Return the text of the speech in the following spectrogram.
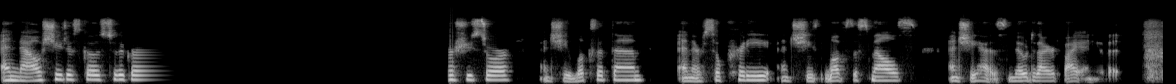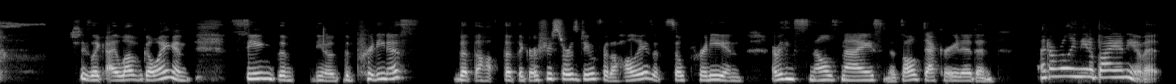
And now she just goes to the grocery store and she looks at them and they're so pretty and she loves the smells and she has no desire to buy any of it she's like, I love going and seeing the, you know, the prettiness that the that the grocery stores do for the holidays. It's so pretty and everything smells nice and it's all decorated and I don't really need to buy any of it.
